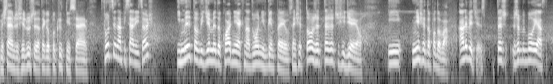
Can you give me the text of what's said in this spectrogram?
Myślałem, że się ruszy, dlatego po krótkim strzałem. Twórcy napisali coś i my to widzimy dokładnie jak na dłoni w gameplayu. W sensie to, że te rzeczy się dzieją. I mnie się to podoba. Ale wiecie, też, żeby było jasne.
